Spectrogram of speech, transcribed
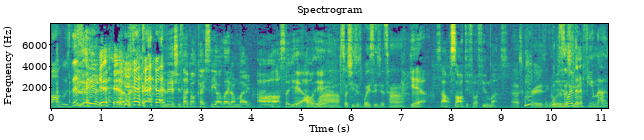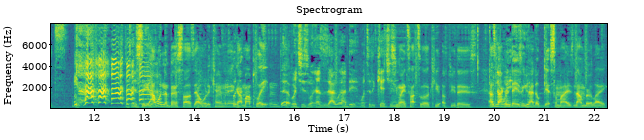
Oh, who's this dude? yeah. and then she's like, okay, see y'all later. I'm like, oh, so yeah, I Oh was, yeah, wow! So she just wasted your time. yeah. So I was salty for a few months. That's crazy. it What was more than a few months. See, I wouldn't have been salty. I would have came in there, got my plate, and dipped. Which is what that's exactly what I did. Went to the kitchen. You ain't talked to her a, few- a few days. That's No, back in the days when you had to get somebody's number, like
